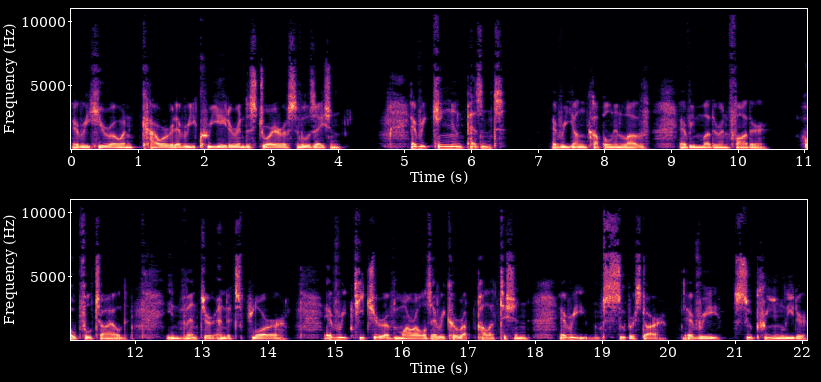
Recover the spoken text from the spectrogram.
every hero and coward, every creator and destroyer of civilization, every king and peasant, every young couple in love, every mother and father, hopeful child, inventor and explorer, every teacher of morals, every corrupt politician, every superstar, every supreme leader,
